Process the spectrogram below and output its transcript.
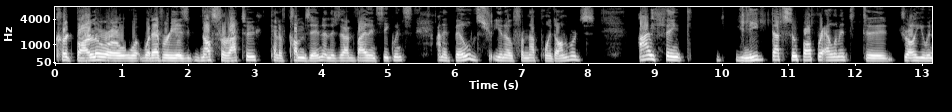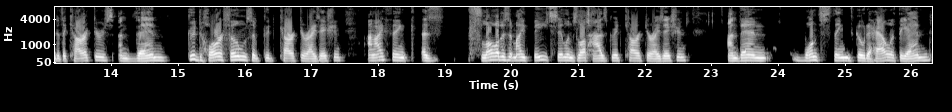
Kurt Barlow or whatever he is, Nosferatu, kind of comes in and there's that violent sequence and it builds, you know, from that point onwards. I think you need that soap opera element to draw you into the characters and then good horror films have good characterization. And I think as flawed as it might be, Salem's Lot has great characterization. And then once things go to hell at the end,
